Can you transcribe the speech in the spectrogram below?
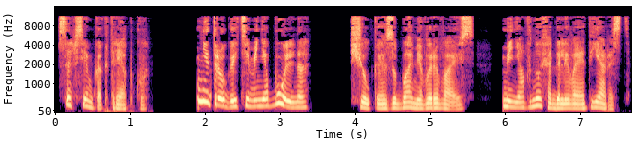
Совсем как тряпку. «Не трогайте меня, больно!» Щелкая зубами, вырываюсь. Меня вновь одолевает ярость.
